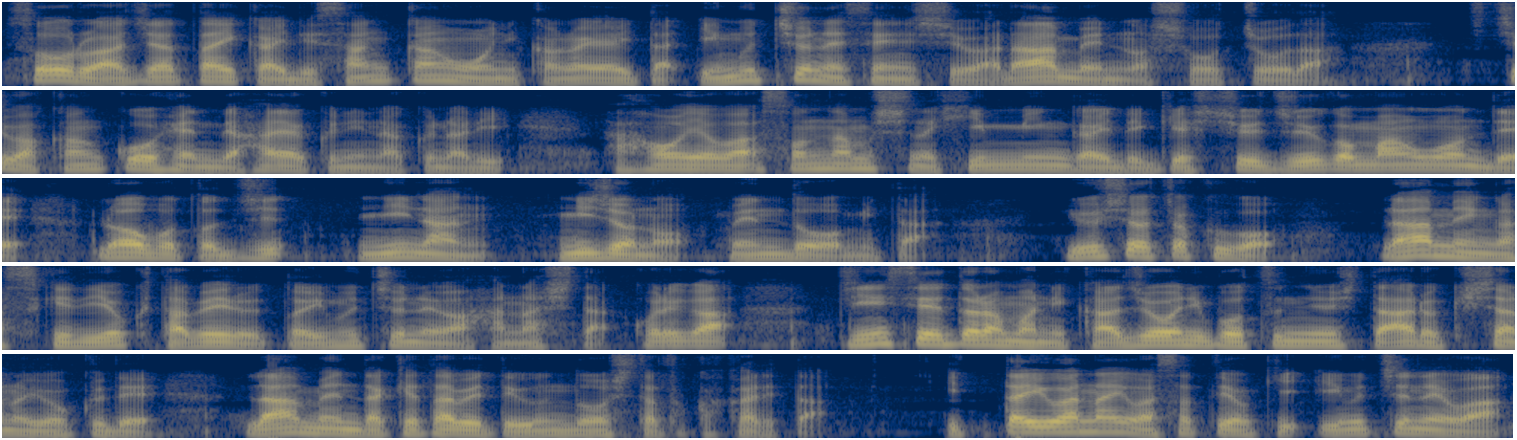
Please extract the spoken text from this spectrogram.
ソウルアジア大会で三冠王に輝いたイムチュネ選手はラーメンの象徴だ。父は肝硬変で早くに亡くなり、母親はソンナム市の貧民街で月収15万ウォンで老母とじ二男二女の面倒を見た。優勝直後、ラーメンが好きでよく食べるとイムチュネは話した。これが人生ドラマに過剰に没入したある記者の欲で、ラーメンだけ食べて運動したと書かれた。言った言わないはさておき、イムチュネは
